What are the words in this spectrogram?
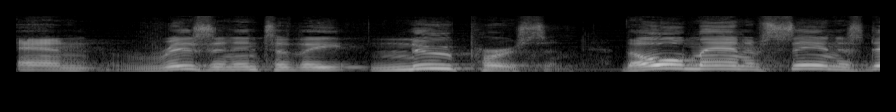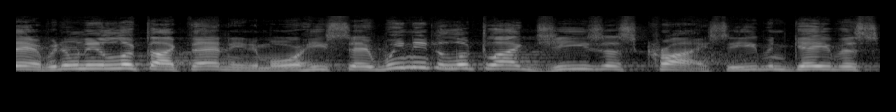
and risen into the new person. The old man of sin is dead. We don't need to look like that anymore. He said we need to look like Jesus Christ. He even gave us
